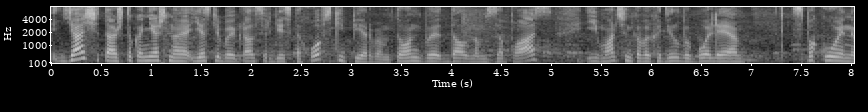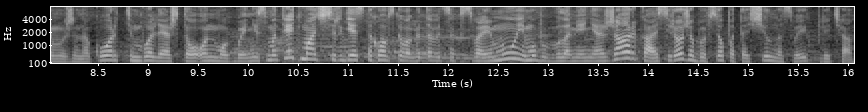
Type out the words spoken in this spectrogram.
Я считаю, что, конечно, если бы играл Сергей Стаховский первым, то он бы дал нам запас, и Марченко выходил бы более спокойным уже на корт, тем более, что он мог бы не смотреть матч Сергея Стаховского, готовиться к своему, ему бы было менее жарко, а Сережа бы все потащил на своих плечах.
